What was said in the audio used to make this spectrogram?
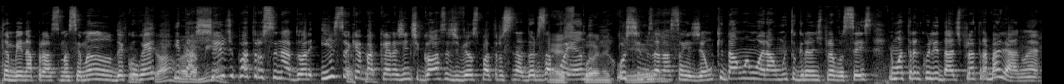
também na próxima semana, no decorrer. Sortear? E tá cheio minha? de patrocinador. Isso é que é bacana. A gente gosta de ver os patrocinadores é apoiando os times da nossa região, que dá uma moral muito grande para vocês e uma tranquilidade para trabalhar, não é?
